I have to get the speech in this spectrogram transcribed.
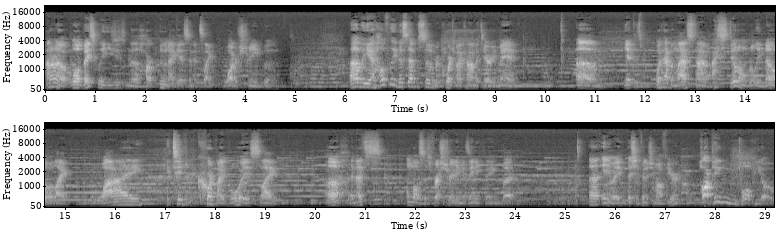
I don't know. Well, basically he's using the harpoon, I guess, and it's like water stream boom. Uh, but yeah, hopefully this episode records my commentary, man. Um, yeah, because what happened last time, I still don't really know, like, why it didn't record my voice, like, ugh, and that's almost as frustrating as anything, but, uh, anyway, this should finish him off here. Harping Torpedo!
